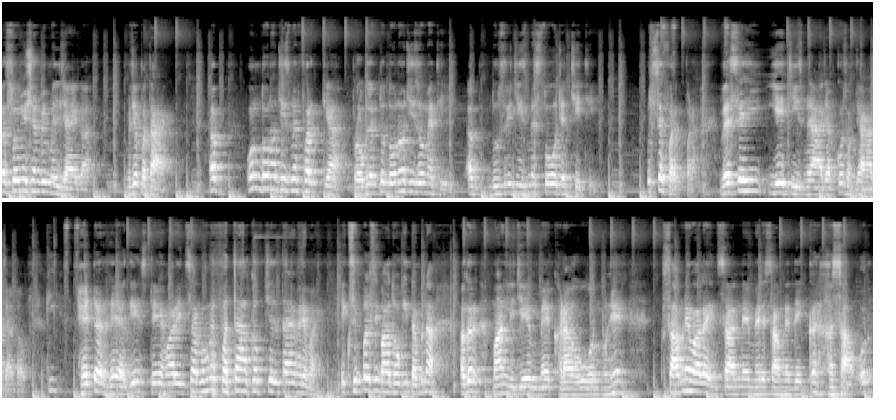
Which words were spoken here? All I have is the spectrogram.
पर सॉल्यूशन भी मिल जाएगा। मुझे पता है। अब उन दोनों चीज़ में फ़र्क क्या? प्रॉब्लम तो दोनों चीज़ों में थी। अब दूसरी चीज़ में सोच अच्छी थी। उससे फ़र्क पड़ा। वैसे ही ये चीज़ मैं आज आपको समझाना चाहता हूँ कि हेटर है अगेंस्ट है हमारे इंसान। वो हमें पता कब चलता है मेरे भाई। एक सिंपल सी बात होगी तब ना, अगर मान लीजिए मैं खड़ा हूँ और मुझे सामने वाला इंसान ने मेरे सामने देखकर हंसा और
